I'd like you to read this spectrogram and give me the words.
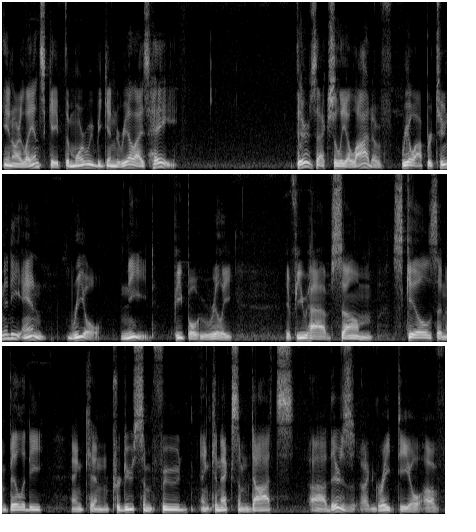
in our landscape, the more we begin to realize hey, there's actually a lot of real opportunity and real need. People who really, if you have some skills and ability, and can produce some food and connect some dots, uh, there's a great deal of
